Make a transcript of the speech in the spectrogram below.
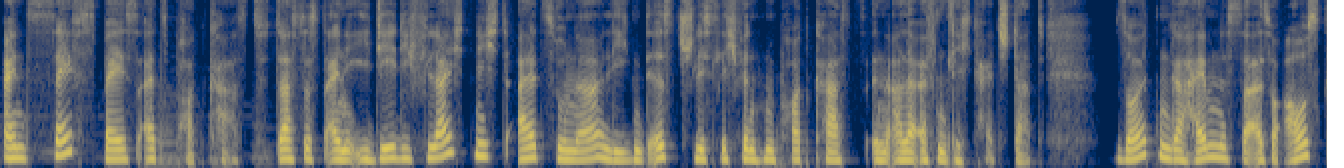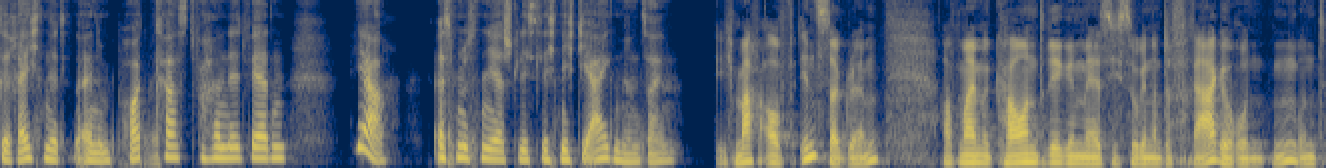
Ein Safe Space als Podcast. Das ist eine Idee, die vielleicht nicht allzu naheliegend ist. Schließlich finden Podcasts in aller Öffentlichkeit statt. Sollten Geheimnisse also ausgerechnet in einem Podcast verhandelt werden? Ja, es müssen ja schließlich nicht die eigenen sein. Ich mache auf Instagram, auf meinem Account regelmäßig sogenannte Fragerunden und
